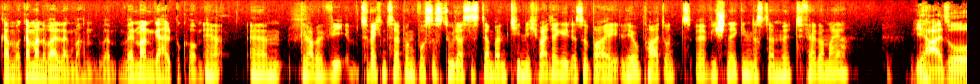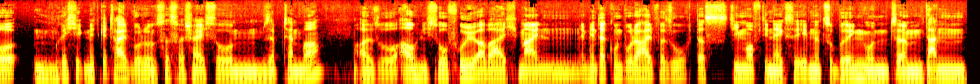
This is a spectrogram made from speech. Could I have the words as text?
kann, man- kann man eine Weile lang machen, wenn, wenn man ein Gehalt bekommt. Ja, ähm, genau, aber wie, zu welchem Zeitpunkt wusstest du, dass es dann beim Team nicht weitergeht? Also bei Leopard und äh, wie schnell ging das dann mit Felbermeier? Ja, also richtig mitgeteilt wurde uns das wahrscheinlich so im September. Also auch nicht so früh, aber ich meine, im Hintergrund wurde halt versucht, das Team auf die nächste Ebene zu bringen. Und ähm, dann,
